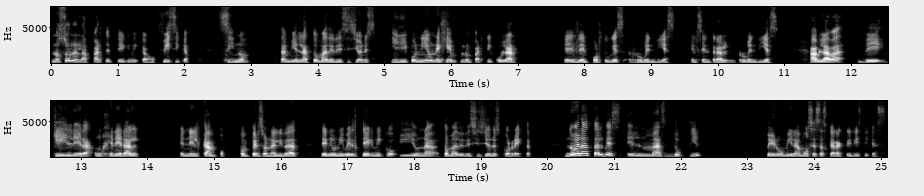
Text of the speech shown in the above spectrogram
no solo la parte técnica o física, sino también la toma de decisiones. Y ponía un ejemplo en particular, el del portugués Rubén Díaz, el central Rubén Díaz. Hablaba de que él era un general en el campo, con personalidad, tenía un nivel técnico y una toma de decisiones correcta. No era tal vez el más dúctil, pero miramos esas características.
